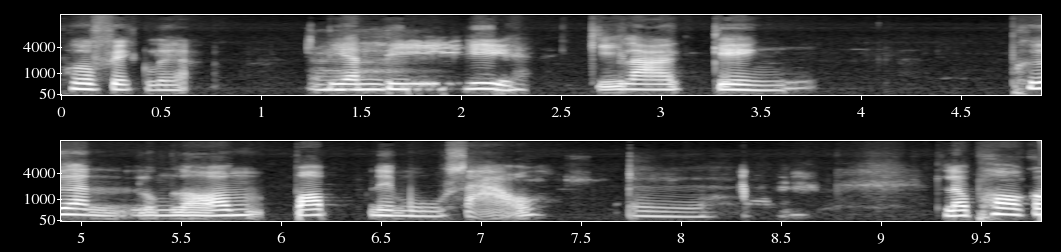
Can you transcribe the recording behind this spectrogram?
perfect เลยอะอ่าเรียนดี กีฬาเก่ง เพื่อนลุมล้อมป๊อปในหมู่สาวเออแล้วพ่อก็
